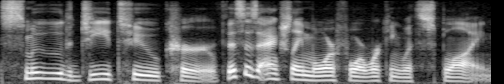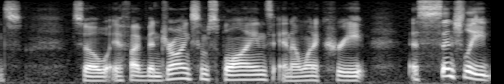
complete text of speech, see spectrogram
Smooth G2 curve. This is actually more for working with splines. So if I've been drawing some splines and I want to create essentially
